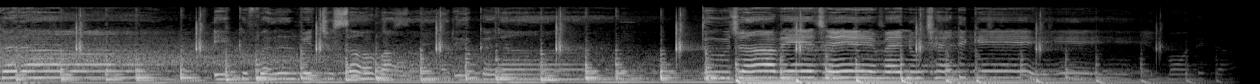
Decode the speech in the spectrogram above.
सागरा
